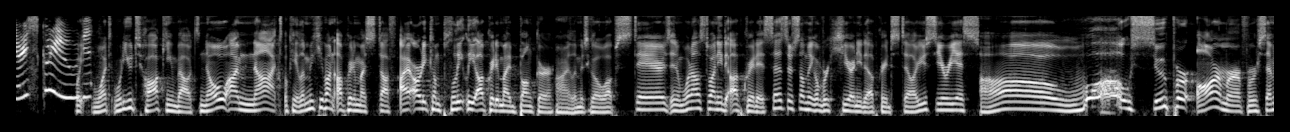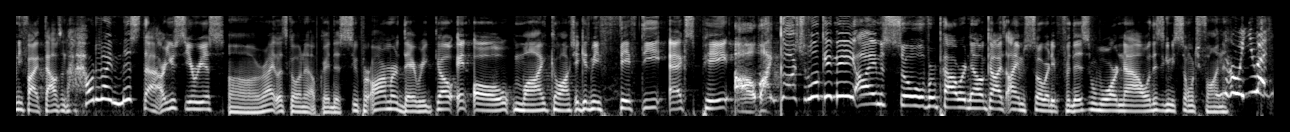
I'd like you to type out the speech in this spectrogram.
you're screwed. Wait, what? What are you talking about? No, I'm not. Okay, let me keep on upgrading my stuff. I already completely upgraded my bunker. All right, let me just go upstairs. And what else do I need to upgrade? It says there's something over here I need to upgrade still. Are you serious? Oh, whoa. Super armor for 75,000. How did I miss that? Are you serious? All right, let's go and upgrade this super armor. There we go. And oh my gosh, it gives me 50 XP. Oh my gosh, look at me. I am so overpowered now, guys. I am so ready for this war now. Oh, this is gonna be so much fun. Noah, you have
